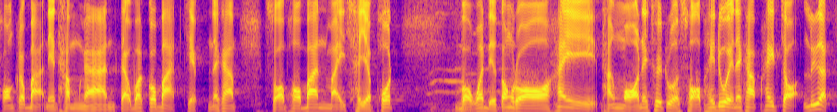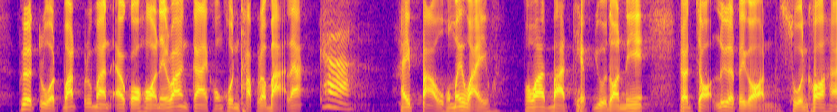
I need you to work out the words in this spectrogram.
ของกระบะเนี่ยทำงานแต่ว่าก็บาดเจ็บนะครับสพบ้านใหม่ชัยพจน์บอกว่าเดี๋ยวต้องรอให้ทางหมอเนี่ยช่วยตรวจสอบให้ด้วยนะครับให้เจาะเลือดเพื่อตรวจวัดปริมาณแอลกอฮอล์ในร่างกายของคนขับกระบะแล้วค่ะให้เป่าคงไม่ไหว เพราะว่าบาดเจ็บอยู่ตอนนี้ก็เจาะเลือดไปก่อน ส่วนข้อหา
